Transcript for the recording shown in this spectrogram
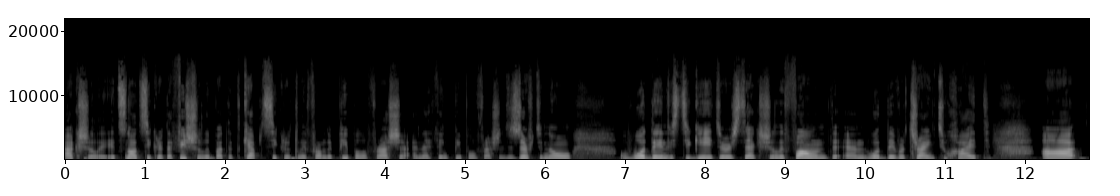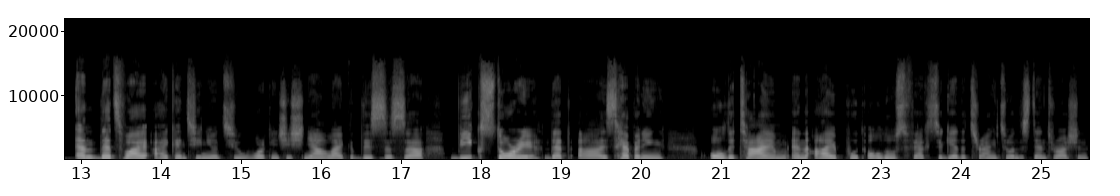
Actually, it's not secret officially, but it's kept secretly from the people of Russia. And I think people of Russia deserve to know what the investigators actually found and what they were trying to hide. Uh, and that's why I continue to work in Chechnya. Like this is a big story that uh, is happening all the time, and I put all those facts together, trying to understand Russian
